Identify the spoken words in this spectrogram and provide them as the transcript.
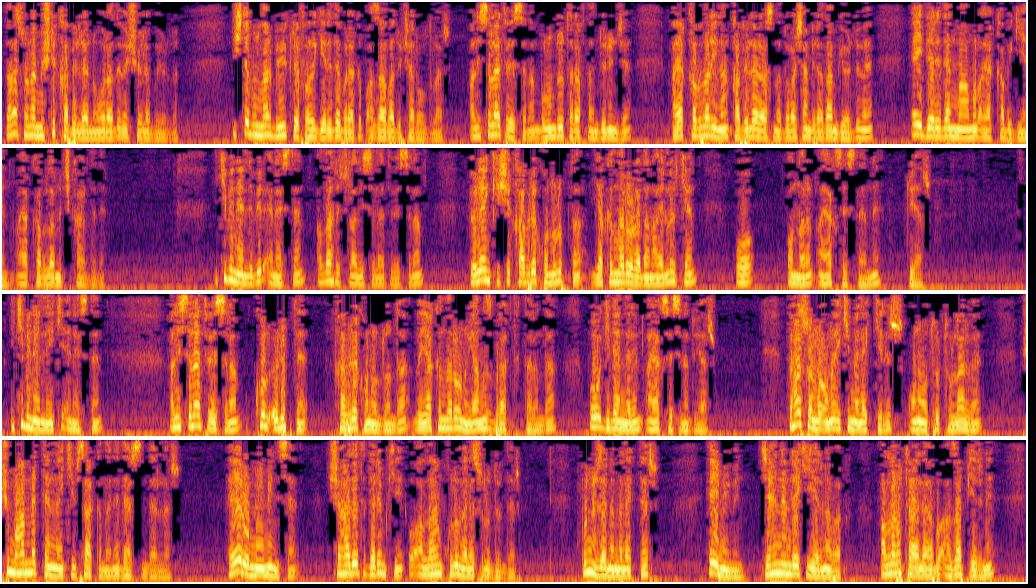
Daha sonra müşrik kabirlerine uğradı ve şöyle buyurdu. İşte bunlar büyük refahı geride bırakıp azaba düşer oldular. Aleyhissalatü vesselam bulunduğu taraftan dönünce ayakkabılarıyla kabirler arasında dolaşan bir adam gördü ve ey deriden mamul ayakkabı giyen ayakkabılarını çıkar dedi. 2051 Enes'ten Allah Resulü Aleyhisselatü Vesselam ölen kişi kabre konulup da yakınları oradan ayrılırken o onların ayak seslerini duyar. 2052 Enes'ten Aleyhisselatü Vesselam kul ölüp de kabre konulduğunda ve yakınları onu yalnız bıraktıklarında o gidenlerin ayak sesini duyar. Daha sonra ona iki melek gelir, onu oturturlar ve şu Muhammed denilen kimse hakkında ne dersin derler. Eğer o mümin ise şehadet ederim ki o Allah'ın kulu ve Resuludur der. Bunun üzerine melekler ey mümin cehennemdeki yerine bak. Allahu Teala bu azap yerini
